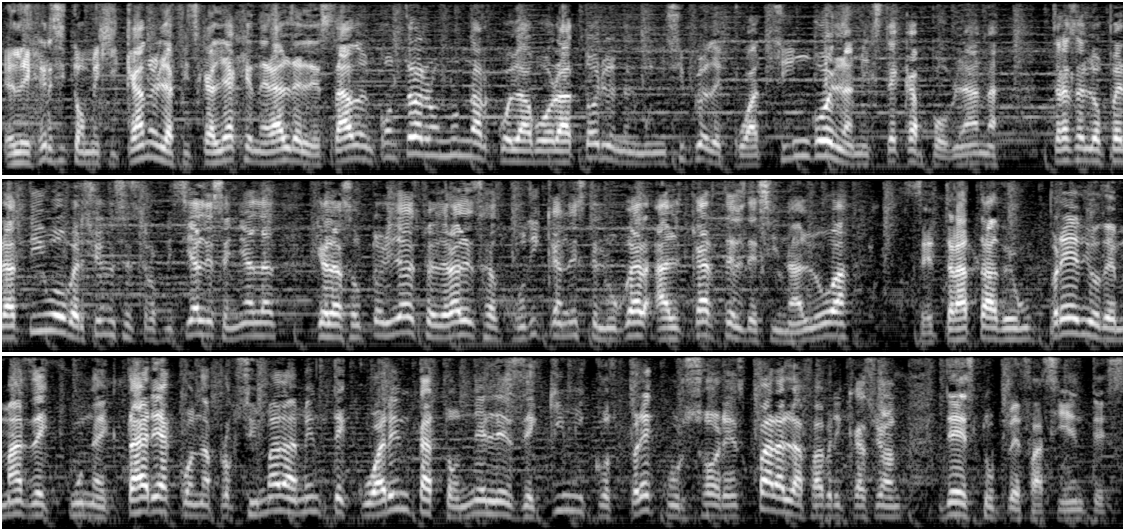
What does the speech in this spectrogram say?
El ejército mexicano y la Fiscalía General del Estado encontraron un narcolaboratorio en el municipio de Coatzingo, en la Mixteca poblana. Tras el operativo, versiones extraoficiales señalan que las autoridades federales adjudican este lugar al cártel de Sinaloa. Se trata de un predio de más de una hectárea con aproximadamente 40 toneles de químicos precursores para la fabricación de estupefacientes.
